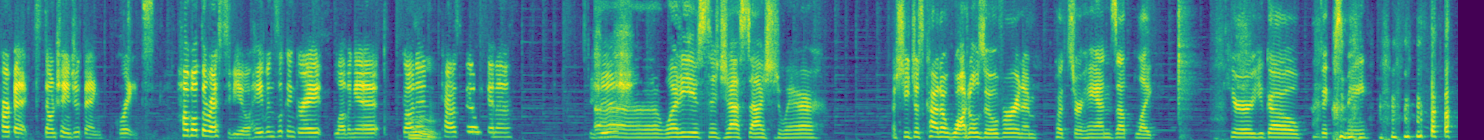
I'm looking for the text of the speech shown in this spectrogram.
Perfect. Don't change a thing. Great. How about the rest of you? Haven's looking great. Loving it. Gunnin, Hmm. Casco, gonna. Uh, what do you suggest I should wear? She just kind of waddles over and then puts her hands up, like, "Here you go, fix me."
